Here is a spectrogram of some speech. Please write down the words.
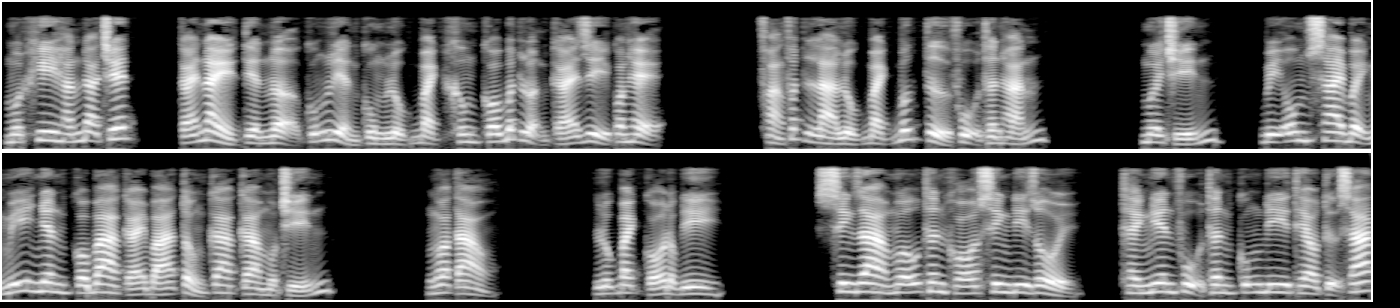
Một khi hắn đã chết, cái này tiền nợ cũng liền cùng lục bạch không có bất luận cái gì quan hệ phảng phất là lục bạch bức tử phụ thân hắn. 19. Bị ôm sai bệnh mỹ nhân có ba cái bá tổng KK19. Ngoa tào. Lục bạch có độc đi. Sinh ra mẫu thân khó sinh đi rồi, thành niên phụ thân cũng đi theo tự sát.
